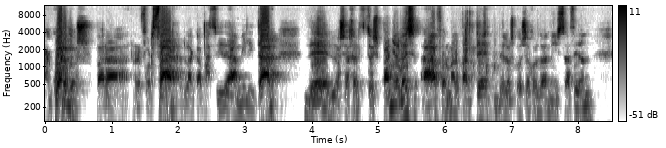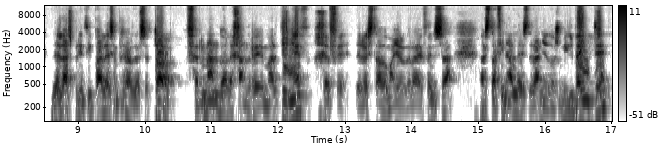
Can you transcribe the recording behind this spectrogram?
acuerdos para reforzar la capacidad militar de los ejércitos españoles a formar parte de los consejos de administración de las principales empresas del sector. Fernando Alejandre Martínez, jefe del Estado Mayor de la Defensa hasta finales del año 2020,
